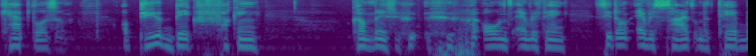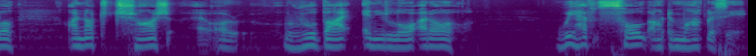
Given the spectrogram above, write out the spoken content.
capitalism, a pure big fucking companies who, who owns everything, sit on every side on the table, are not charged uh, or ruled by any law at all. We have sold our democracy.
